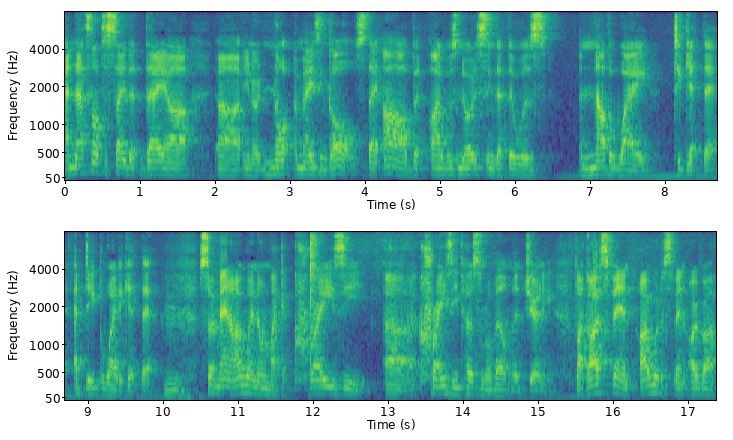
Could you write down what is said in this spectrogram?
And that's not to say that they are uh, you know not amazing goals. They are but i was noticing that there was another way to get there a deeper way to get there. So man i went on like a crazy uh, a crazy personal development journey. Like i've spent i would have spent over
